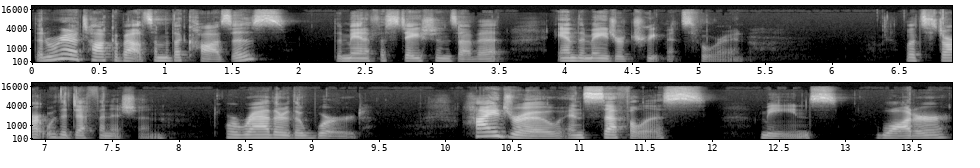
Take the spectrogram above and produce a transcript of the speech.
Then we're going to talk about some of the causes, the manifestations of it, and the major treatments for it. Let's start with the definition, or rather the word. Hydroencephalus means water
